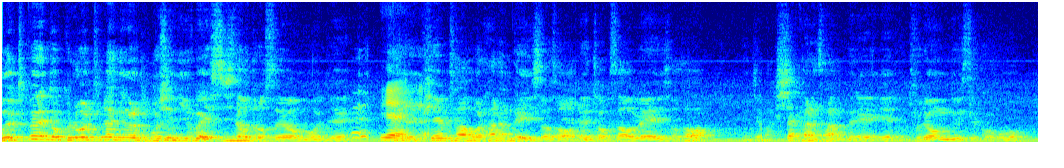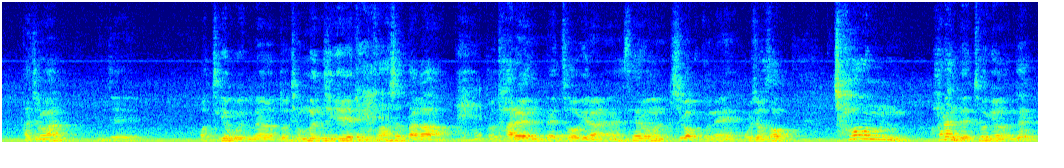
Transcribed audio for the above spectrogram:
오늘 특별히 또 글로벌 팀장님을 모신 이유가 있으시다고 들었어요. 뭐 이제 예. PM 사업을 하는 데 있어서 네트워크 사업에 있어서 이제 막 시작하는 사람들에게 좀 두려움도 있을 거고 하지만 이제 어떻게 보면 또 전문직에 종사하셨다가 또 다른 네트워크라는 새로운 직업군에 오셔서 처음 하는 네트워크였는데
